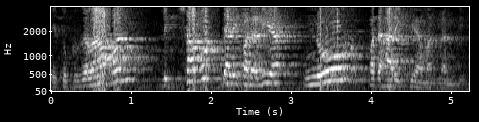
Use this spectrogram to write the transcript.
Itu kegelapan dicabut daripada dia nur pada hari kiamat nanti.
